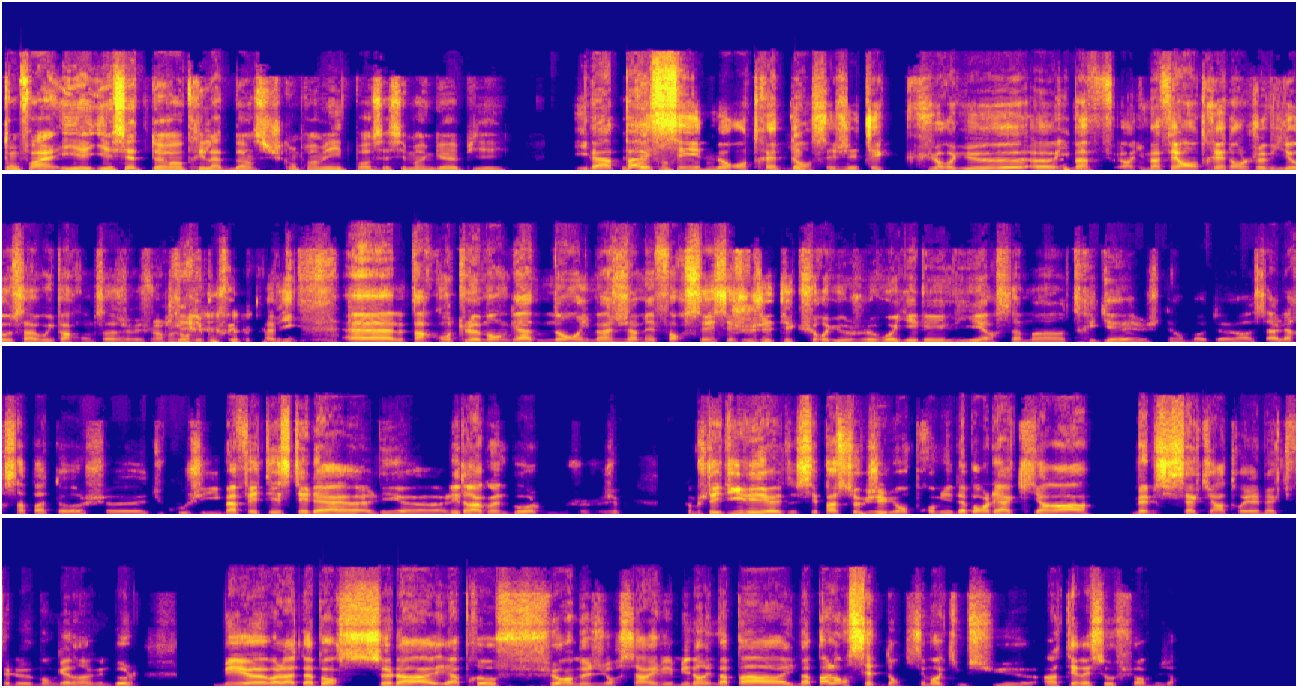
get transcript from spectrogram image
ton frère, il, il essayait de te rentrer là-dedans, si je comprends bien, il te passait ses mangas, puis... Il a pas essayé de me rentrer dedans. J'étais curieux. euh, il m'a f- il m'a fait rentrer dans le jeu vidéo. Ça oui par contre ça j'en ai bouffé toute ma vie. Euh, par contre le manga non il m'a jamais forcé. C'est juste j'étais curieux. Je le voyais les lire ça m'a intrigué. J'étais en mode ah, ça a l'air sympatoche. Euh, du coup il m'a fait tester la- les euh, les Dragon Ball. Je- comme je l'ai dit les- c'est pas ceux que j'ai lu en premier. D'abord les Akira même si c'est Akira Toriyama qui fait le manga Dragon Ball. Mais euh, voilà, d'abord cela et après au fur et à mesure, c'est arrivé. Mais non, il m'a pas, il m'a pas lancé dedans. C'est moi qui me suis euh, intéressé au fur et à mesure.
